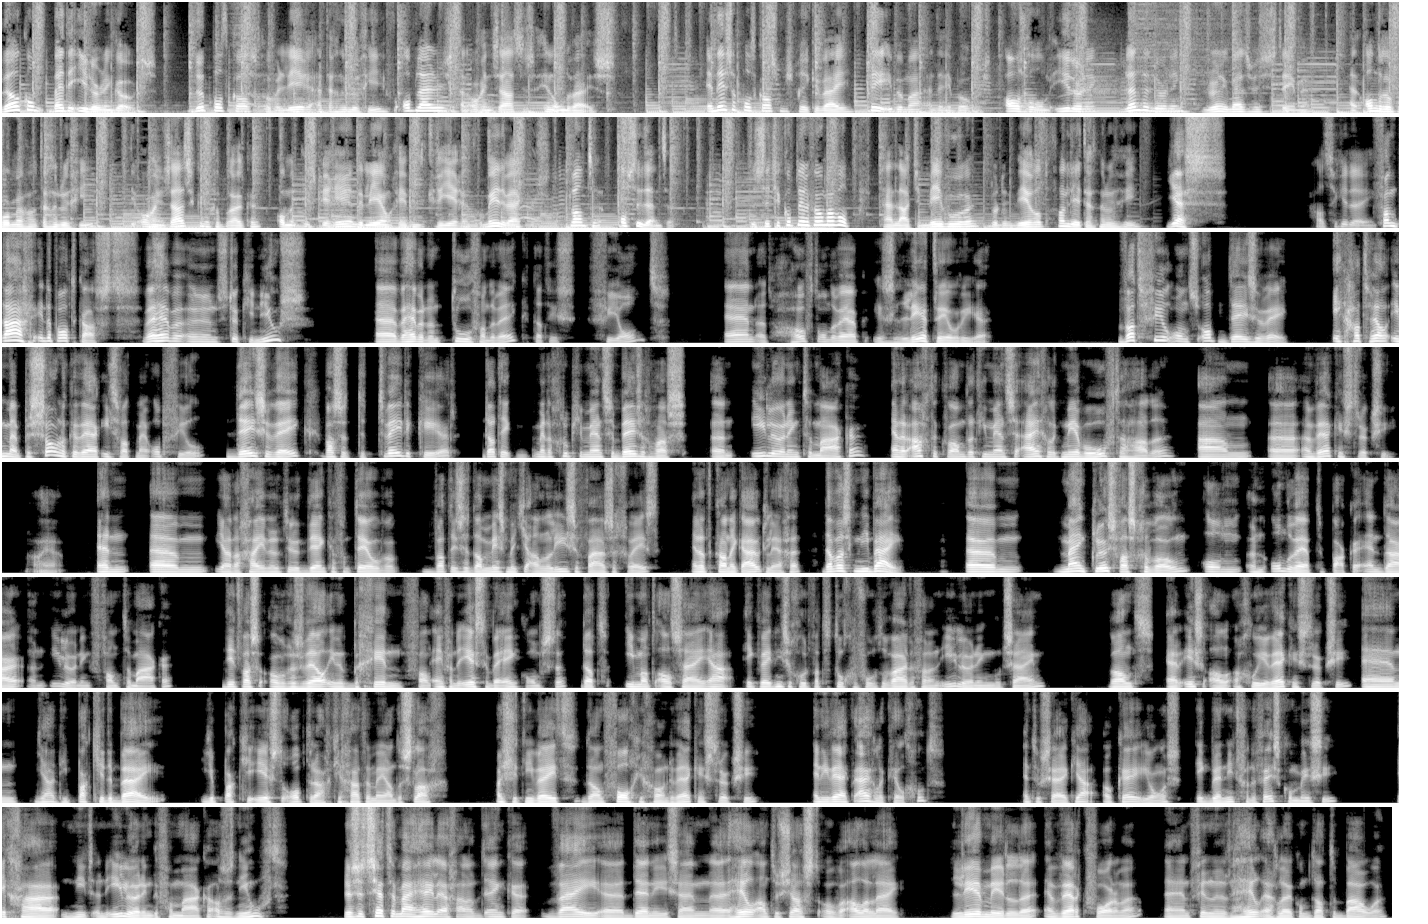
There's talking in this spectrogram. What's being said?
Welkom bij de e-learning Goats, de podcast over leren en technologie voor opleiders en organisaties in onderwijs. In deze podcast bespreken wij, P. Ibema en Danny Bogers, alles rondom e-learning, blended learning, learning management systemen en andere vormen van technologie die organisaties kunnen gebruiken om een inspirerende leeromgeving te creëren voor medewerkers, klanten of studenten. Dus zet je koptelefoon maar op en laat je meevoeren door de wereld van leertechnologie. Yes, Hartstikke idee. vandaag in de podcast. We hebben een stukje nieuws. Eh, we hebben een tool van de week, dat is Fiont. En het hoofdonderwerp is leertheorieën. Wat viel ons op deze week? Ik had wel in mijn persoonlijke werk iets wat mij opviel. Deze week was het de tweede keer dat ik met een groepje mensen bezig was een e-learning te maken. En erachter kwam dat die mensen eigenlijk meer behoefte hadden aan eh, een werkinstructie. Oh ja. En ehm, ja, dan ga je natuurlijk denken van Theo, wa- wat is er dan mis met je analysefase geweest? En dat kan ik uitleggen. Daar was ik niet bij. Ehm, mijn klus was gewoon om een onderwerp te pakken en daar een e-learning van te maken. Dit was overigens wel in het begin van een van de eerste bijeenkomsten. Dat iemand al zei, ja, ik weet niet zo goed wat de toegevoegde waarde van een e-learning moet zijn. Want er is al een goede werkinstructie. En ja, die pak je erbij. Je pakt je eerste opdracht, je gaat ermee aan de slag. Als je het niet weet, dan volg je gewoon de werkinstructie. En die werkt eigenlijk heel goed. En toen zei ik, ja, oké jongens, ik ben niet van de feestcommissie. Ik ga niet een e-learning ervan maken als het niet hoeft. Dus het zette mij heel erg aan het denken. Wij, eh, Danny, zijn eh, heel enthousiast over allerlei leermiddelen en werkvormen. En vinden het heel erg leuk om dat te bouwen.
